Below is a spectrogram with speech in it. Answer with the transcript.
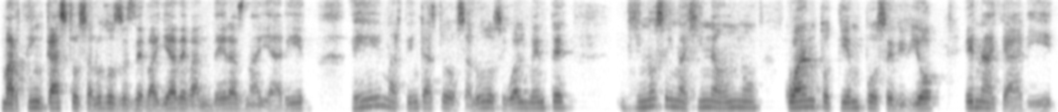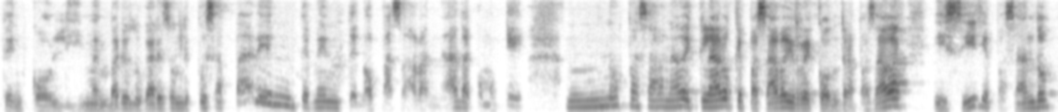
Martín Castro, saludos desde Bahía de Banderas, Nayarit. Eh, Martín Castro, saludos igualmente. Y no se imagina uno cuánto tiempo se vivió en Nayarit, en Colima, en varios lugares donde pues aparentemente no pasaba nada, como que no pasaba nada, y claro que pasaba y recontrapasaba y sigue pasando.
